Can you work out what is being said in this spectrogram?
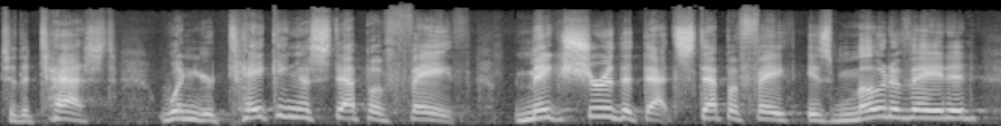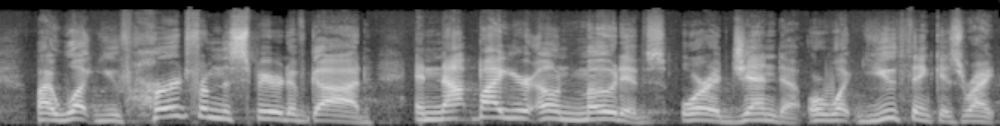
to the test. When you're taking a step of faith, make sure that that step of faith is motivated by what you've heard from the Spirit of God and not by your own motives or agenda or what you think is right.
